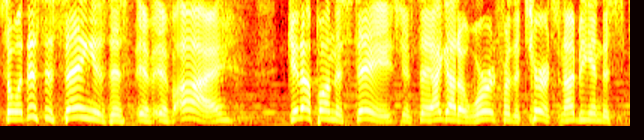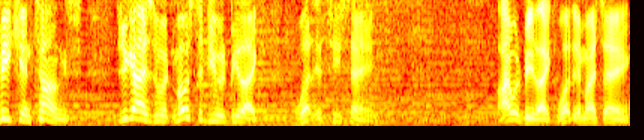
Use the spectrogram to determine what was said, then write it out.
So, what this is saying is this if, if I get up on the stage and say, I got a word for the church, and I begin to speak in tongues, you guys would, most of you would be like, What is he saying? I would be like, What am I saying?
